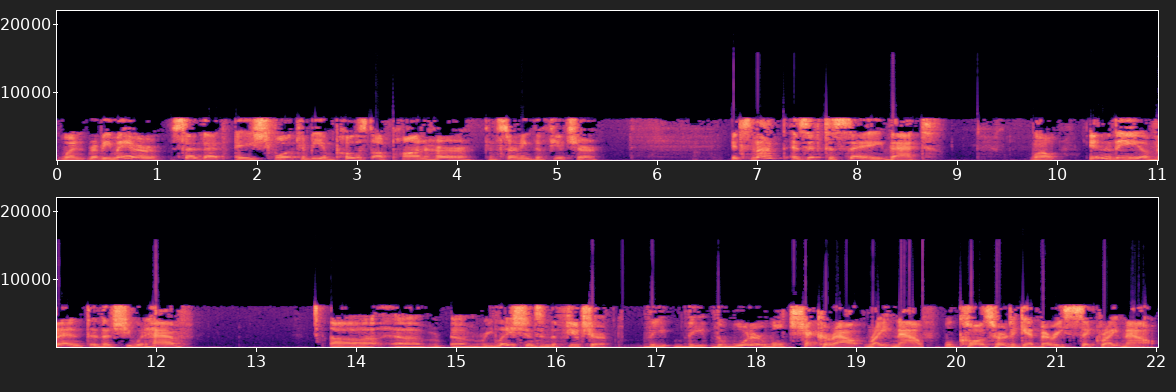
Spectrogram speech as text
when Rabbi Meir said that a shvua can be imposed upon her concerning the future, it's not as if to say that well, in the event that she would have uh, uh, um, relations in the future, the, the, the water will check her out right now, will cause her to get very sick right now.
